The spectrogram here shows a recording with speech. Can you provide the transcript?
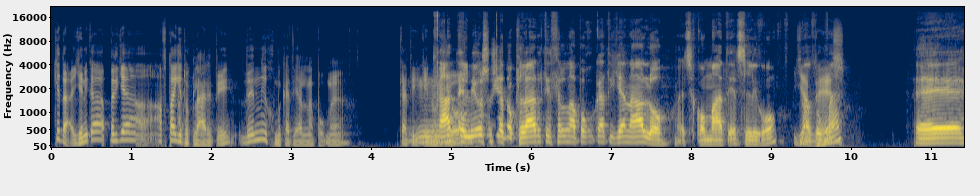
Κοίτα, γενικά, παιδιά, αυτά για το Clarity. Δεν έχουμε κάτι άλλο να πούμε. Κάτι καινούργιο. Αν τελείωσες για το Clarity, θέλω να πω κάτι για ένα άλλο έτσι, κομμάτι, έτσι λίγο. Για να πες. δούμε. Ε,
